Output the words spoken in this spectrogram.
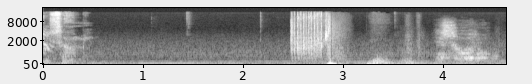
You saw me. Where?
